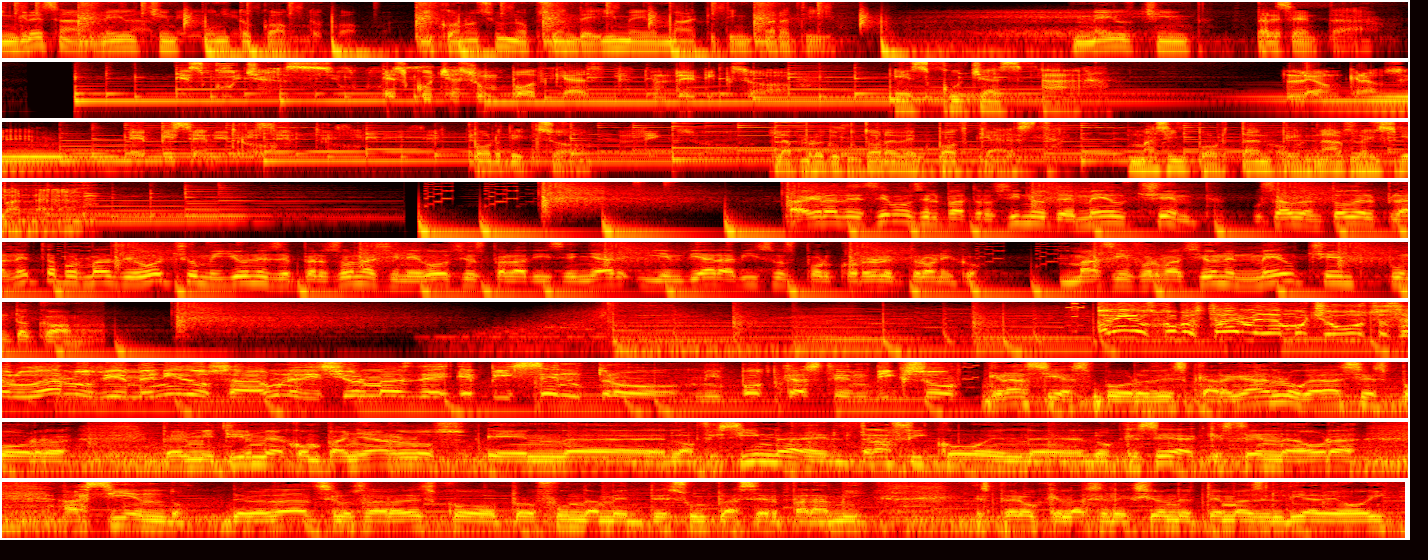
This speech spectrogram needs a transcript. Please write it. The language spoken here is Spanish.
Ingresa a MailChimp.com y conoce una opción de email marketing para ti. MailChimp presenta. Escuchas. Escuchas un podcast de Dixo. Escuchas a León Krause. Epicentro. por Dixo, la productora de podcast más importante en habla hispana. Agradecemos el patrocinio de MailChimp, usado en todo el planeta por más de 8 millones de personas y negocios para diseñar y enviar avisos por correo electrónico. Más información en MailChimp.com. Amigos, ¿cómo están? Me da mucho gusto saludarlos. Bienvenidos a una edición más de Epicentro, mi podcast en Dixo. Gracias por descargarlo, gracias por permitirme acompañarlos en eh, la oficina, el tráfico, en eh, lo que sea que estén ahora haciendo. De verdad, se los agradezco profundamente, es un placer para mí. Espero que la selección de temas del día de hoy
